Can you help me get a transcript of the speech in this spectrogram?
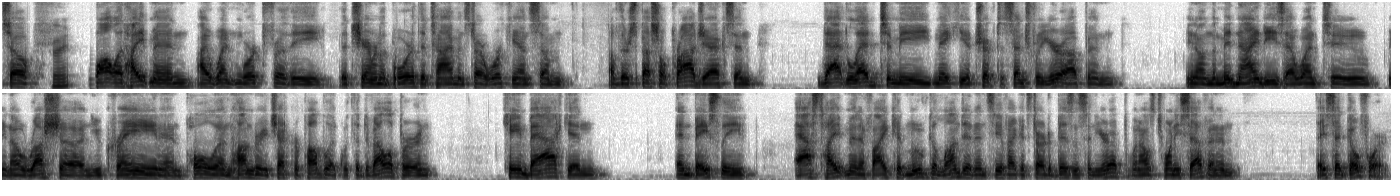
so right. while at Heitman, I went and worked for the the chairman of the board at the time and started working on some of their special projects. And that led to me making a trip to Central Europe. And, you know, in the mid 90s, I went to, you know, Russia and Ukraine and Poland, Hungary, Czech Republic with the developer and came back and and basically asked Heitman if I could move to London and see if I could start a business in Europe when I was 27. And they said go for it.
